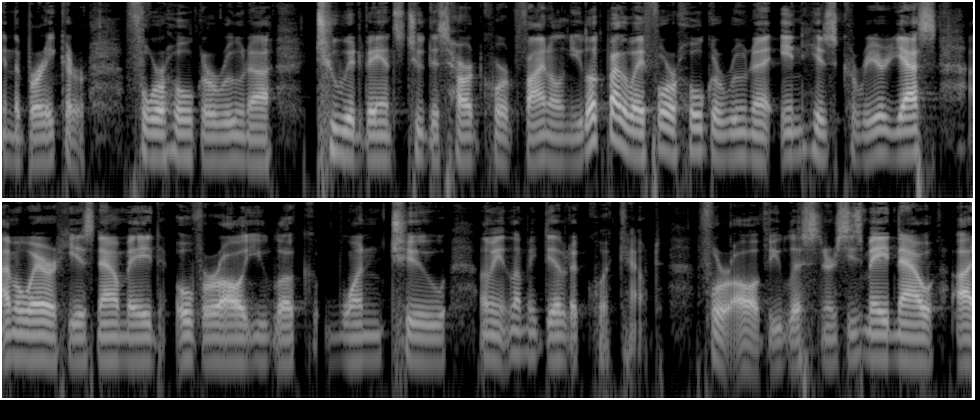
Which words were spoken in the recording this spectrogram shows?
in the breaker for Holger Rune to advance to this hard court final. And you look, by the way, for Holger Rune in his career. Yes, I'm aware he has now made overall. You look one, two. Let me let me give it a quick count for all of you listeners. He's made now uh,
